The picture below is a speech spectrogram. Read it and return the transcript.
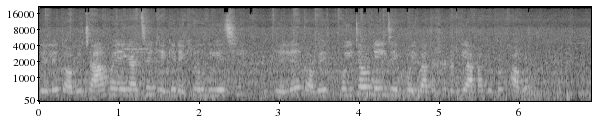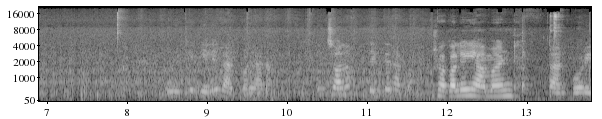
গেলে তবে চা হয়ে গেছে, ঢেকে রেখেও দিয়েছি, গেলে তবে খইটাও নেই, যে খই বাতাসাটা দিয়ে আপাতত খাব। উঠে গেলে তারপরে আনা। তো চলো, দেখতে থাকো। সকালেই আমন্ড, তারপরে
